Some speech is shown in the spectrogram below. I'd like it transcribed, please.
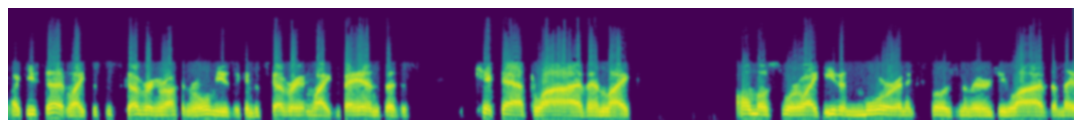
like you said, like just discovering rock and roll music and discovering like bands that just kicked ass live and like almost were like even more an explosion of energy live than they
